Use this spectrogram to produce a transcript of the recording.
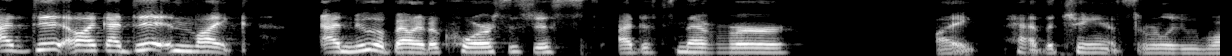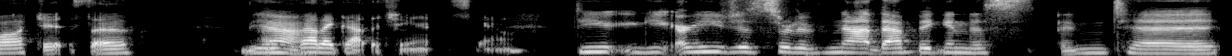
I did like. I didn't like I knew about it, of course. It's just I just never like had the chance to really watch it. So yeah, I'm glad I got the chance now. Do you are you just sort of not that big into into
